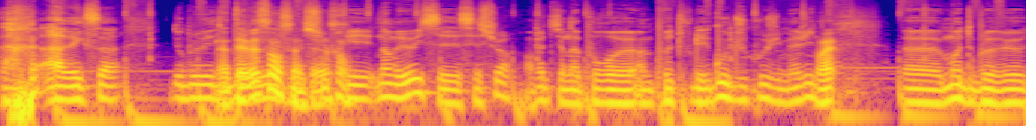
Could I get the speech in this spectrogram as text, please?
avec ça. WWE, Intéressant, c'est suis intéressant. pris- Non, mais oui, c'est sûr. En fait, il y en a pour euh, un peu tous les goûts, du coup, j'imagine. Ouais. Euh, moi, WWE,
